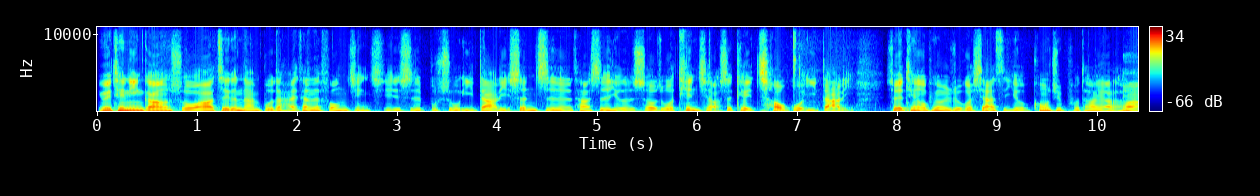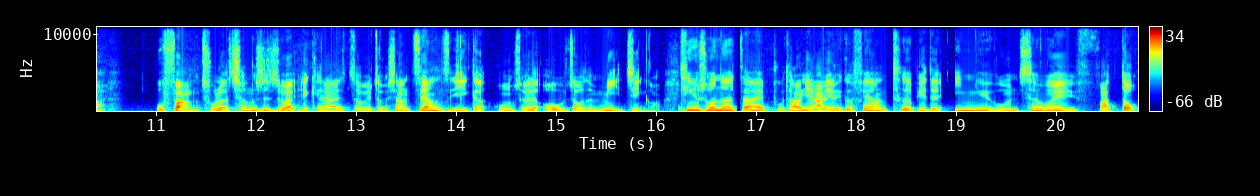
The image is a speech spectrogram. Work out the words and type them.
因为听您刚刚说啊，这个南部的海滩的风景其实是不输意大利，甚至呢，它是有的时候如果天气好是可以超过意大利。所以，听众朋友，如果下次有空去葡萄牙的话，不妨除了城市之外，也可以来走一走，像这样子一个我们所谓的欧洲的秘境哦。听说呢，在葡萄牙有一个非常特别的音乐，我们称为法斗。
